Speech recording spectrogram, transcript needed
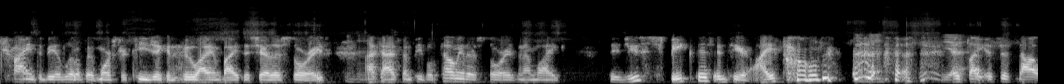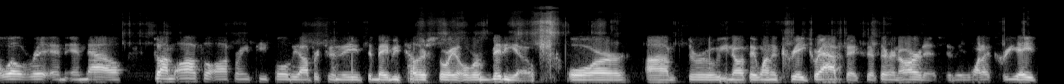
trying to be a little bit more strategic in who I invite to share their stories. Mm-hmm. I've had some people tell me their stories, and I'm like, did you speak this into your iPhone? Yeah. it's like it's just not well written. And now, so I'm also offering people the opportunity to maybe tell their story over video or um, through, you know, if they want to create graphics, if they're an artist and they want to create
